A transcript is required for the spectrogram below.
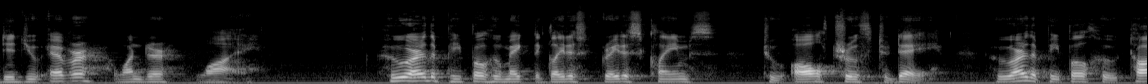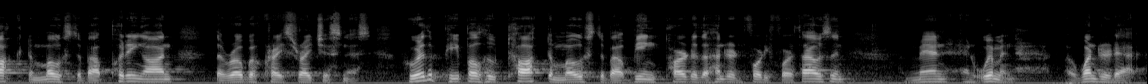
Did you ever wonder why? Who are the people who make the greatest, greatest claims to all truth today? Who are the people who talk the most about putting on the robe of Christ's righteousness? Who are the people who talk the most about being part of the 144,000 men and women wondered at?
